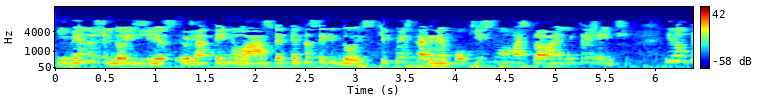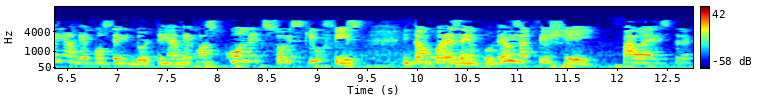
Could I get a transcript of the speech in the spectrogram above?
Em menos de dois dias eu já tenho lá 70 seguidores, que pro Instagram é pouquíssimo, mas para lá é muita gente. E não tem a ver com seguidor, tem a ver com as conexões que eu fiz. Então, por exemplo, eu já fechei palestra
